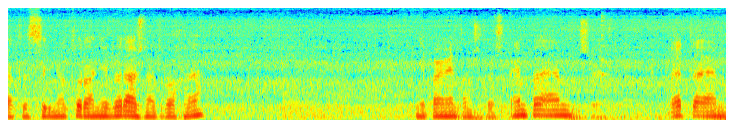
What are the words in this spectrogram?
Taka to jest sygnatura niewyraźna trochę. Nie pamiętam czy to jest MPM czy BTM,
